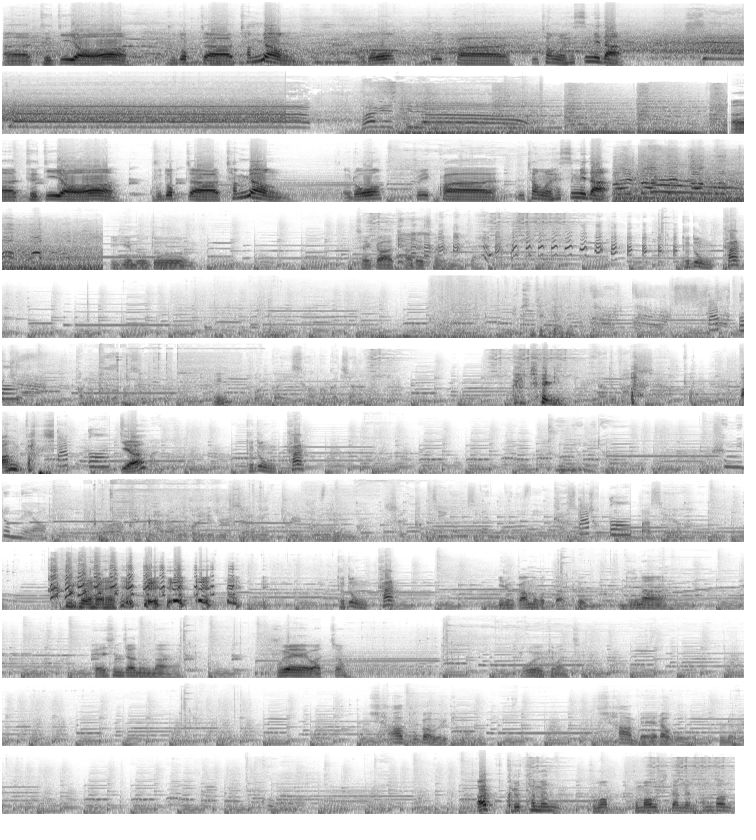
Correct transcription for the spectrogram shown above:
아, 드디어 구독자 1000명으로 수익화 신청을 했습니다. 시작하겠습니다. 아, 드디어 구독자 1000명으로 수익화 신청을 했습니다. 이게 모두 제가 잘해서입니다. 두둥 탁! 미친 새끼 아니야? 방금 저거 봤어? 응? 뭔가 이상한 것 같지 않아? 갑자기 나도 봤어요. 빵빵 야 말고 두둥 탁! 두 명이라 흥미롭네요. 너한테 가랑이 걸려줄 사람이 둘뿐이래? 슬프네. 즐거운 시간 보내세요. 가서 좀 마세요. 두둥 탁! 이름 까먹었다. 그 누나 배신자 누나 구해 왔죠? 뭐 이렇게 많지? 샤부가 왜 이렇게 많아? 샤메라고 불러야겠다. 고마워. 아 그렇다면 고마 고마우시다면 한번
